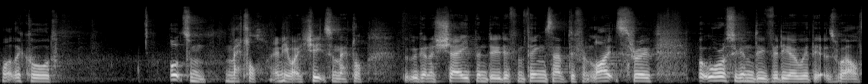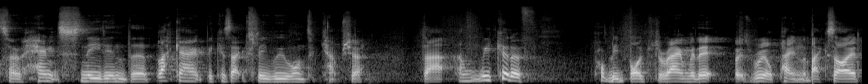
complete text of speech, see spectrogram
what they're called? Bought some metal, anyway, sheets of metal that we're going to shape and do different things, have different lights through. But we're also going to do video with it as well. So hence needing the blackout because actually we want to capture that. And we could have probably bodged around with it, but it's real pain in the backside.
